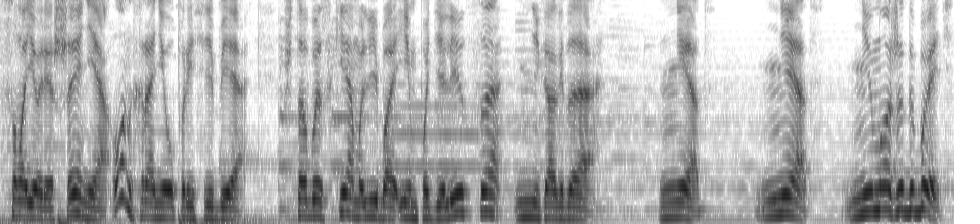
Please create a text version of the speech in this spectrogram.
свое решение он хранил при себе. Чтобы с кем-либо им поделиться, никогда. Нет, нет, не может быть.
